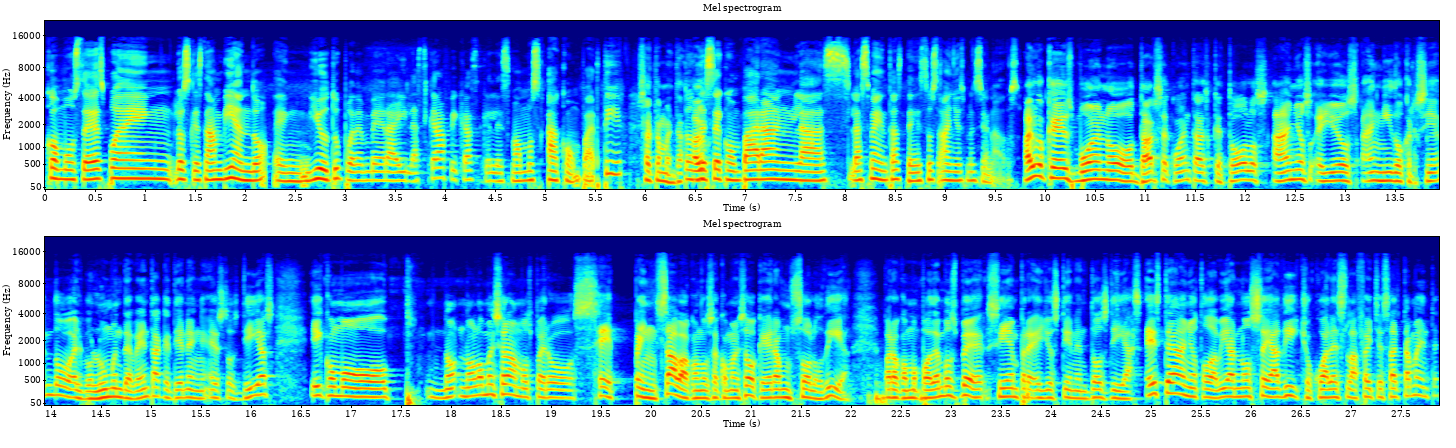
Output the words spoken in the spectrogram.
Como ustedes pueden, los que están viendo en YouTube, pueden ver ahí las gráficas que les vamos a compartir. Exactamente. Donde se comparan las, las ventas de estos años mencionados. Algo que es bueno darse cuenta es que todos los años ellos han ido creciendo el volumen de venta que tienen estos días y como no, no lo mencionamos, pero se pensaba cuando se comenzó que era un solo día. Pero como podemos ver, siempre ellos tienen dos días. Este año todavía no se ha dicho cuál es la fecha exactamente,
